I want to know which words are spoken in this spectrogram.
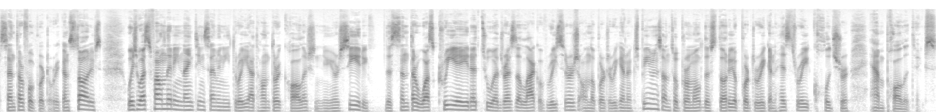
Center for Puerto Rican Studies, which was founded in 1973 at Hunter College in New York City. The center was created to address the lack of research on the Puerto Rican experience and to promote the study of Puerto Rican history, culture, and politics.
